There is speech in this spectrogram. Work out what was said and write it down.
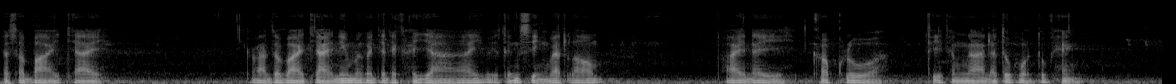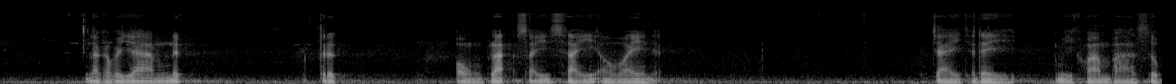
จะสบายใจความสบายใจนี่มันก็จะได้ขยายไปถึงสิ่งแวดล้อม ภายในครอบครัวที่ทำงานและทุกคนทุกแห่ง แล้วก็พยายามนึกตรึกองค์พระใส ๆ เอาไว้เนี่ยใจจะได้มีความผาสุข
